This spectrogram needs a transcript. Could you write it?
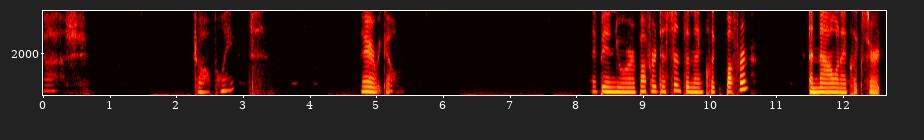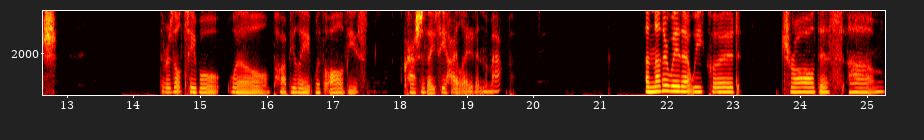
Gosh. Draw point. There we go. Type in your buffer distance and then click buffer. And now when I click search, the results table will populate with all of these crashes that you see highlighted in the map. Another way that we could draw this um,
